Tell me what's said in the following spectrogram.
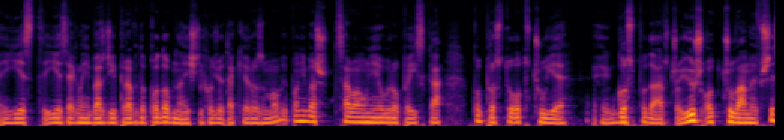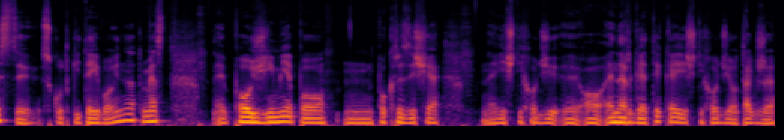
jest, jest jak najbardziej prawdopodobna, jeśli chodzi o takie rozmowy, ponieważ cała Unia Europejska po prostu odczuje gospodarczo. Już odczuwamy wszyscy skutki tej wojny, natomiast po zimie, po, mm, po kryzysie, jeśli chodzi o energetykę, jeśli chodzi o także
